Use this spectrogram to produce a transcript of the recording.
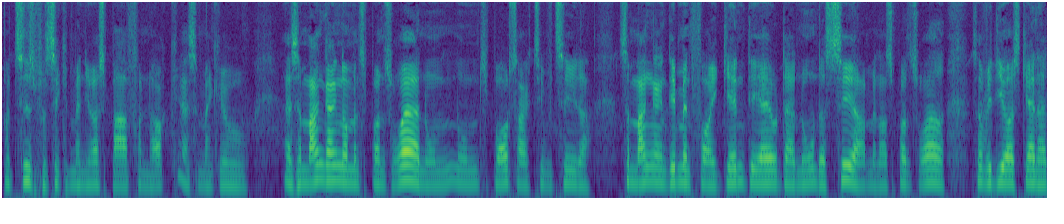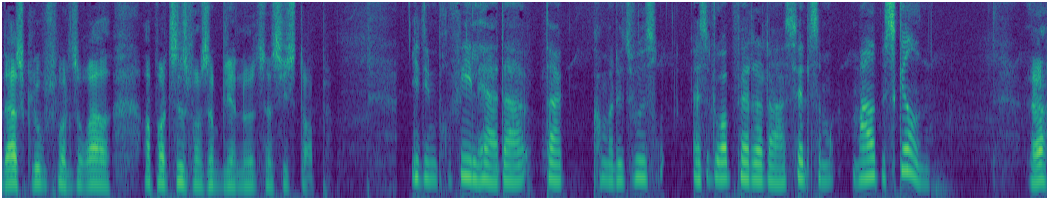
på et tidspunkt, så kan man jo også bare få nok. Altså man kan jo, altså mange gange, når man sponsorerer nogle, nogle sportsaktiviteter, så mange gange det, man får igen, det er jo, at der er nogen, der ser, at man har sponsoreret, så vil de også gerne have deres klub sponsoreret, og på et tidspunkt, så bliver nødt til at sige stop. I din profil her, der, der kommer det til altså du opfatter dig selv som meget beskeden. Ja.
